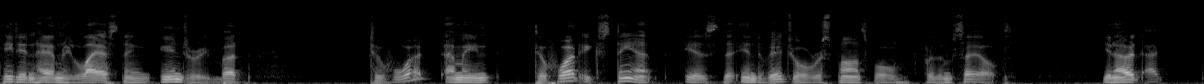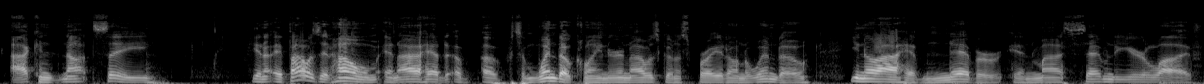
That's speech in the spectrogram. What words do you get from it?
he didn't have any lasting injury. But to what, I mean, to what extent is the individual responsible for themselves? You know, I, I cannot see. You know, if I was at home and I had a, a, some window cleaner and I was going to spray it on the window, you know, I have never in my 70 year life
